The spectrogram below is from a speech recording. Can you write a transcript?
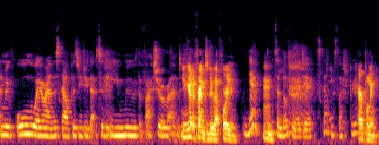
and move all the way around the scalp as you do that so that you move the fascia around. You can get a friend to do that for you. yeah Mm. it's a lovely idea. Scalp massage for you. Hair pulling.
